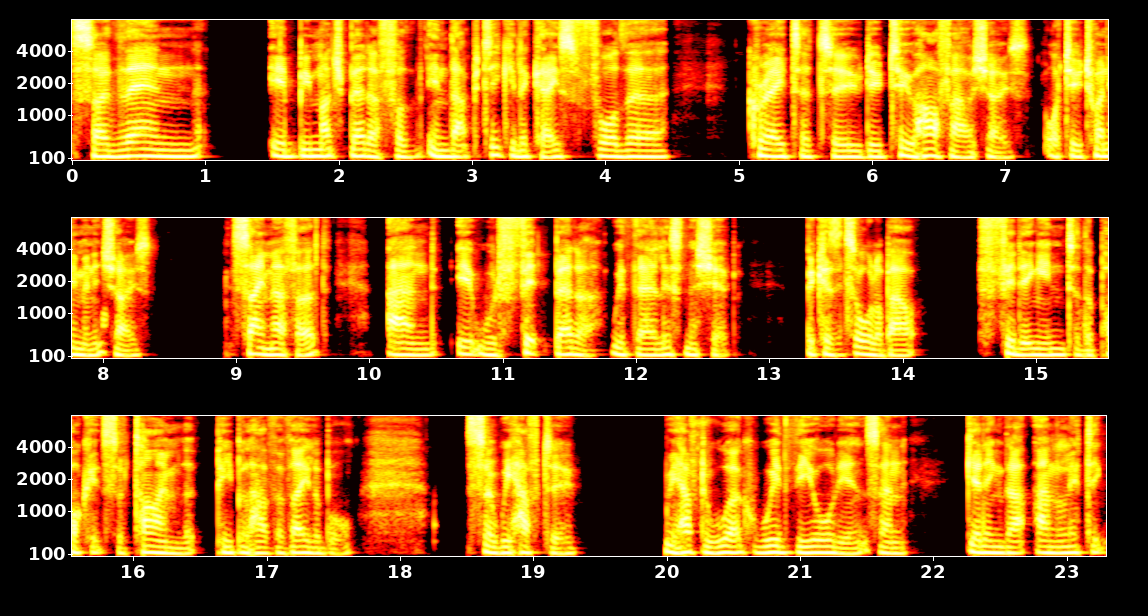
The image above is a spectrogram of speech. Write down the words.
So then it'd be much better for in that particular case for the creator to do two half hour shows or two 20 minute shows. Same effort and it would fit better with their listenership because it's all about fitting into the pockets of time that people have available so we have to we have to work with the audience and getting that analytic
